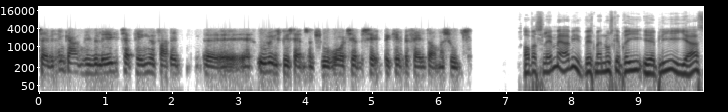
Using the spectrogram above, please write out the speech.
sagde vi dengang, vi ville ikke tage pengene fra den øh, udviklingsbistand, som skulle bruge til at bekæmpe fattigdom og sult. Og hvor slemme er vi, hvis man nu skal blive, øh, blive i jeres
